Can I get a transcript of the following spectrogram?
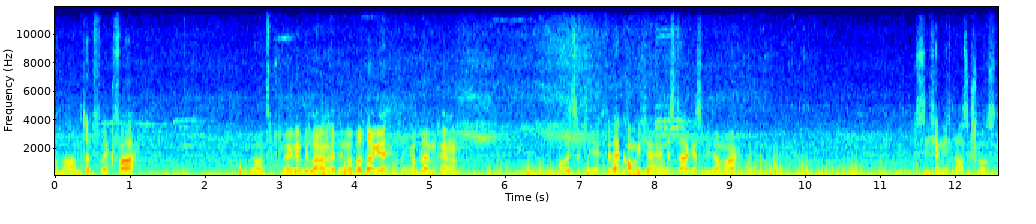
am Abend halt wegfahre, ja, zipft mir eigentlich ein bisschen an, hätte ich noch ein paar Tage länger bleiben können. Aber ist okay, vielleicht komme ich ja eines Tages wieder mal. Sicher nicht ausgeschlossen.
